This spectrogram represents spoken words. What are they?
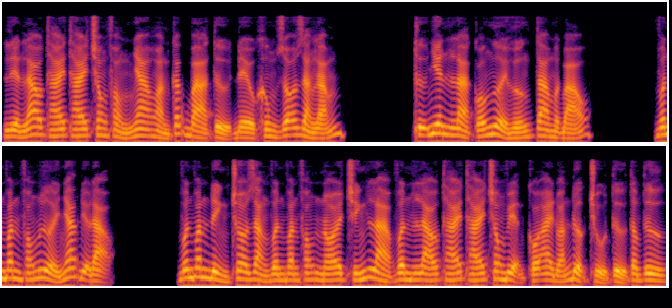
liền lao thái thái trong phòng nha hoàn các bà tử đều không rõ ràng lắm. Tự nhiên là có người hướng ta mật báo. Vân Văn phóng lười nhác địa đạo. Vân Văn Đình cho rằng Vân Văn Phóng nói chính là Vân Lão Thái Thái trong viện có ai đoán được chủ tử tâm tư,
